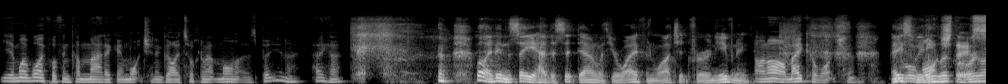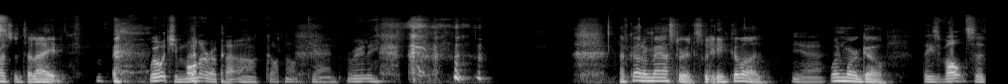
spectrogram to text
Yeah, my wife will think I'm mad again watching a guy talking about monitors, but you know, hey ho. well, I didn't say you had to sit down with your wife and watch it for an evening. Oh no, I'll make her watch them. Hey, We sweetie, watch look what we're watching tonight. We're watching monitor repair. Oh god, not again. Really? I've got to master it, sweetie. Come on, Yeah. one more go. These vaults are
